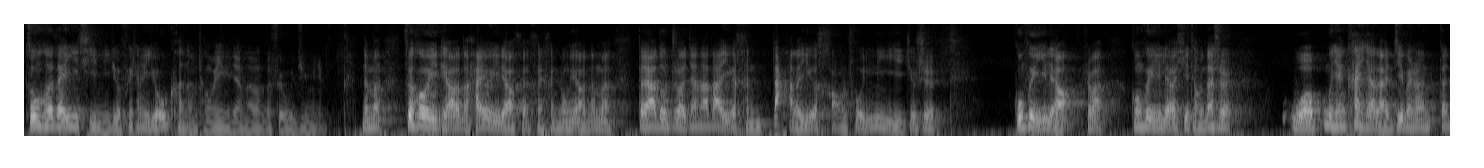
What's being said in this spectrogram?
综合在一起，你就非常有可能成为一个加拿大的税务居民。那么最后一条呢，还有一条很很很重要。那么大家都知道加拿大一个很大的一个好处利益就是公费医疗，是吧？公费医疗系统。但是我目前看下来，基本上加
